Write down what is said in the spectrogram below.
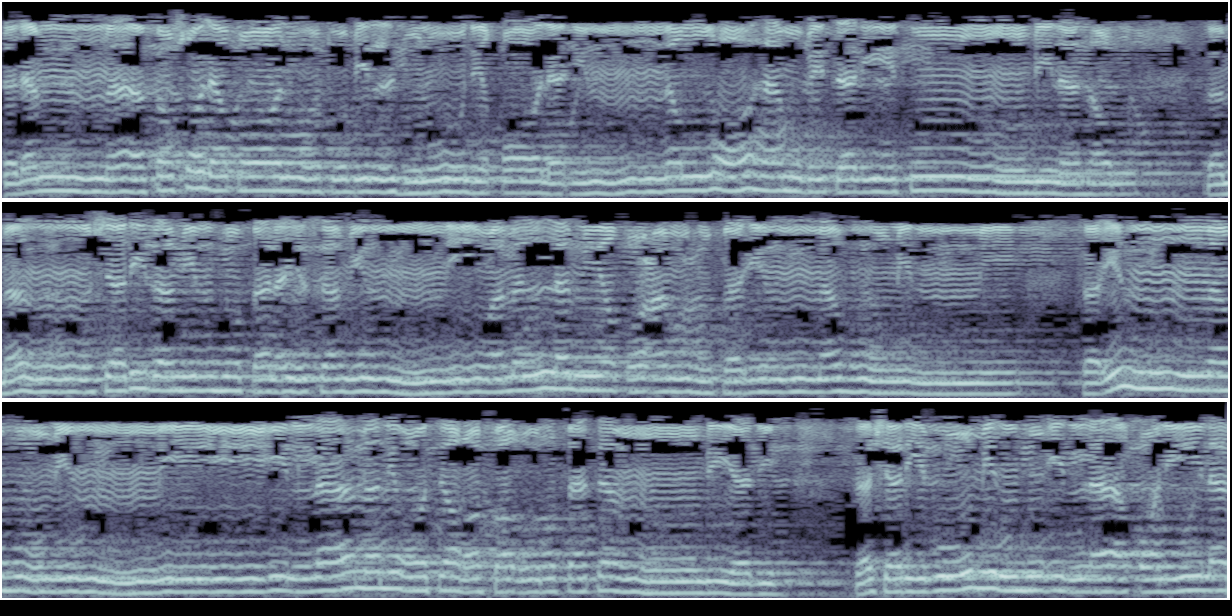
فلما فصل طالوت بالجنود قال إن الله مبتليكم بنهر فمن شرب منه فليس مني ومن لم يطعمه فإنه مني فإنه مني إلا من اغترف غرفة بيده فشربوا منه إلا قليلا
